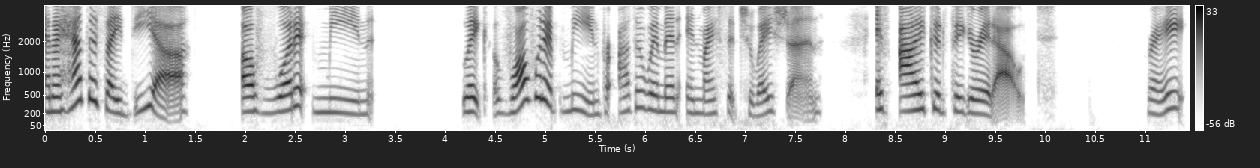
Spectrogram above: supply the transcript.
And I had this idea of what it mean like, what would it mean for other women in my situation if I could figure it out? Right?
